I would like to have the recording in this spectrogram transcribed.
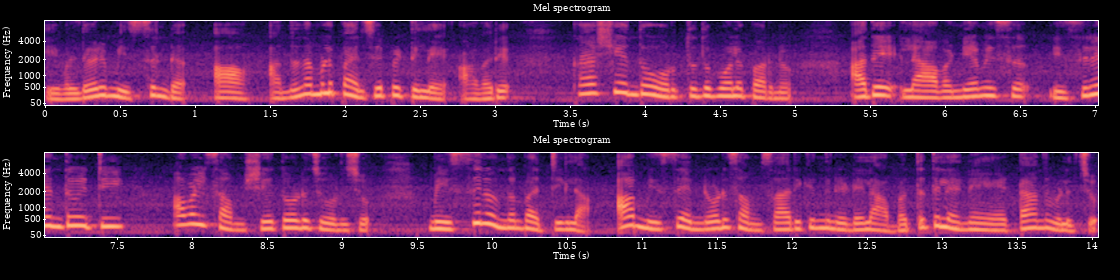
ഇവളുടെ ഒരു മിസ്സുണ്ട് ആ അന്ന് നമ്മൾ പരിചയപ്പെട്ടില്ലേ? അവർ. കാശി എന്തോ ഓർത്തതുപോലെ പറഞ്ഞു. അതെ ലാവണ്യ മിസ് മിസ്സിന് എന്തു പറ്റി? അവൾ സംശയത്തോട് ചോദിച്ചു. മിസ്സിനൊന്നും പറ്റിയില്ല. ആ മിസ് എന്നോട് സംസാരിക്കുന്നതിനിടയിൽ അബദ്ധത്തിൽ എന്നെ ഏട്ടാന്ന് വിളിച്ചു.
